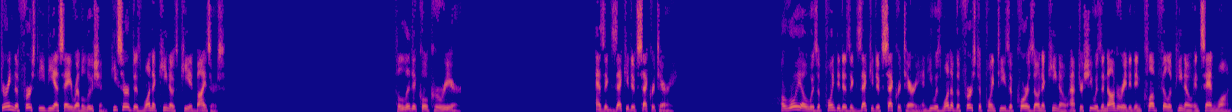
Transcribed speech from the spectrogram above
During the first EDSA revolution, he served as one of Aquino's key advisors. Political career As executive secretary Arroyo was appointed as executive secretary and he was one of the first appointees of Corazon Aquino after she was inaugurated in Club Filipino in San Juan.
